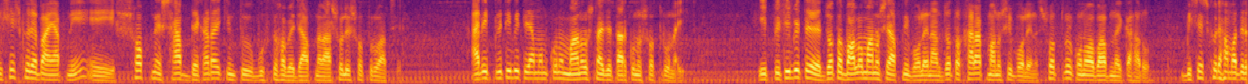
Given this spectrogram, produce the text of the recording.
বিশেষ করে ভাই, আপনি এই স্বপ্নে সাপ দেখাটাই কিন্তু বুঝতে হবে যে আপনার আসলে শত্রু আছে। আর এই পৃথিবীতে এমন কোনো মানুষ নাই যে তার কোনো শত্রু নাই। এই পৃথিবীতে যত ভালো মানুষই আপনি বলেন আর যত খারাপ মানুষই বলেন, শত্রুর কোনো অভাব নাই কাহারও। বিশেষ করে আমাদের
